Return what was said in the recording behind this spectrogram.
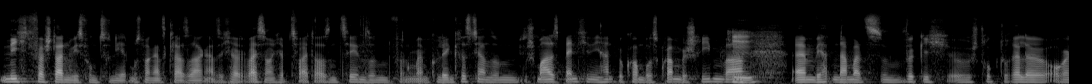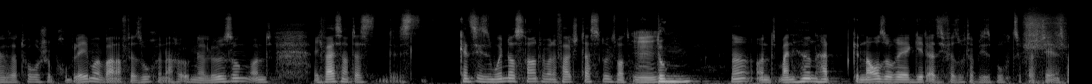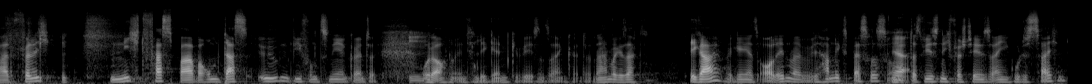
nicht verstanden, wie es funktioniert, muss man ganz klar sagen. Also ich weiß noch, ich habe 2010 so ein, von meinem Kollegen Christian so ein schmales Bändchen in die Hand bekommen, wo Scrum beschrieben war. Mhm. Ähm, wir hatten damals wirklich äh, strukturelle organisatorische Probleme und waren auf der Suche nach irgendeiner Lösung. Und ich weiß noch, dass, das, kennst du diesen Windows-Sound, wenn man eine falsche Taste drückt, macht so mhm. dumm. Ne? Und mein Hirn hat genauso reagiert, als ich versucht habe, dieses Buch zu verstehen. Es war halt völlig nicht fassbar, warum das irgendwie funktionieren könnte mhm. oder auch nur intelligent gewesen sein könnte. Dann haben wir gesagt, egal, wir gehen jetzt all in, weil wir haben nichts Besseres und ja. dass wir es nicht verstehen, ist eigentlich ein gutes Zeichen.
